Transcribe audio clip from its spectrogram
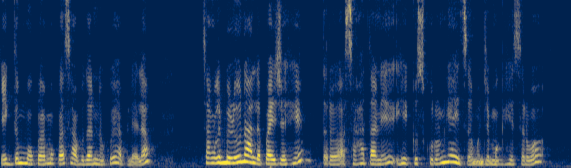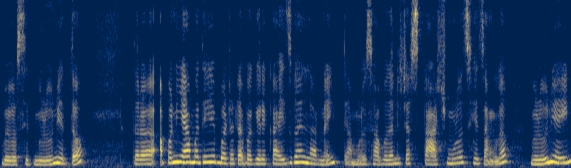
एकदम मोकळा मोकळा साबुदाणा नको आहे आपल्याला. चांगलं मिळून आलं पाहिजे हे. तर असं हाताने हे कुस्करून घ्यायचं. म्हणजे मग हे सर्व व्यवस्थित मिळून येतं. तर आपण यामध्ये बटाटा वगैरे काहीच घालणार नाही. त्यामुळे साबुदाण्याच्या स्टार्चमुळंच हे चांगलं मिळून येईल.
